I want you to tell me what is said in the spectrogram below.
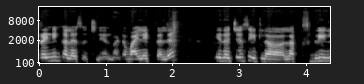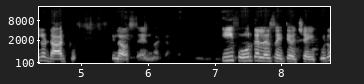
ట్రెండింగ్ కలర్స్ వచ్చినాయి అన్నమాట. Violet colour. ఇది వచ్చేసి ఇట్లా లక్స్ గ్రీన్లో డార్క్ ఇలా వస్తాయి అన్నమాట ఈ ఫోర్ కలర్స్ అయితే వచ్చాయి ఇప్పుడు.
